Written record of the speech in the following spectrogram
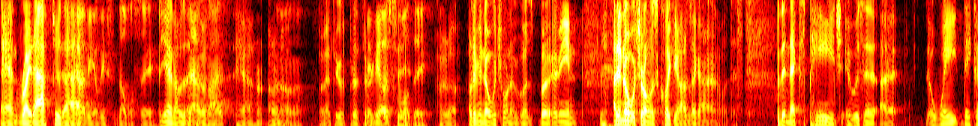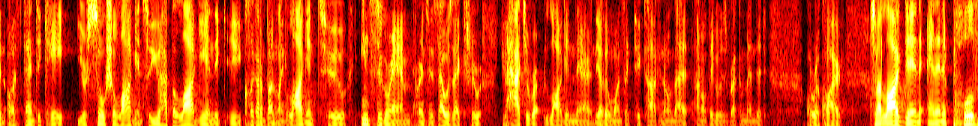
And right after that, Gotta be at least a double C. yeah, no, Is that a size? Yeah, I don't, I don't know. But I think it was put a 30 Maybe I was small D. I don't know. I don't even know which one it was, but I mean, I didn't know which one I was clicking on. I was like, I don't know what this. But the next page, it was a, a, a way they can authenticate your social login. So you have to log in. They, you click on a button like log into Instagram, for instance. That was actually you had to re- log in there. The other ones like TikTok and all that, I don't think it was recommended or required. So I logged in, and then it pulls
